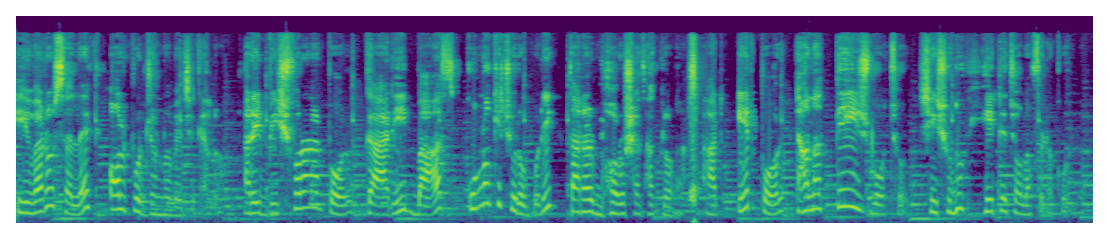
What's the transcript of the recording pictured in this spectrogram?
এবারও স্যালেক অল্পর জন্য বেঁচে গেল। আর এই বিস্ফোরণের পর গাড়ি বাস কোনো কিছুর ওপরই তার আর ভরসা থাকল না। আর এরপর টানা তেইশ বছর সে শুধু হেঁটে চলাফেরা করল।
